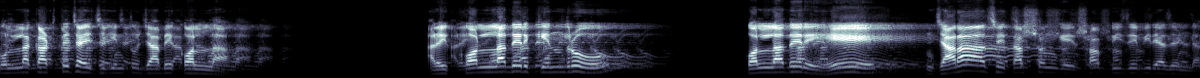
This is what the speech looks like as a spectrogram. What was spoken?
মোল্লা কাটতে চাইছে কিন্তু যাবে কল্লা। আর এই কল্লাদের কেন্দ্র কল্লাদের হেড যারা আছে তার সঙ্গে সব বিজেপির এজেন্ডা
